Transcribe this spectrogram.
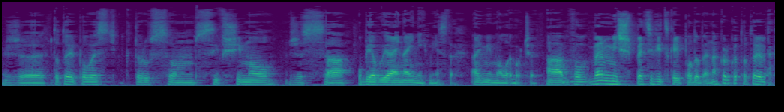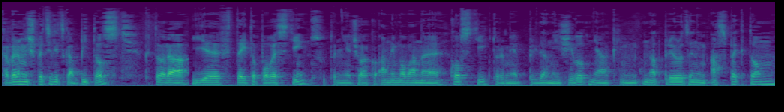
že toto je povesť, ktorú som si všimol, že sa objavuje aj na iných miestach, aj mimo Levoče. A vo veľmi špecifickej podobe. Nakoľko toto je taká veľmi špecifická bytosť, ktorá je v tejto povesti. Sú to niečo ako animované kosti, ktorým je pridaný život nejakým nadprirodzeným aspektom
